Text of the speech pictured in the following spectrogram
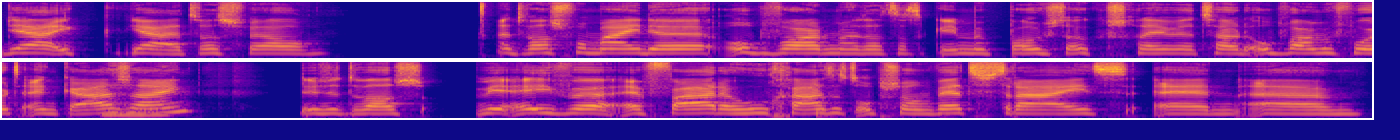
Ja, ik, ja het was wel het was voor mij de opwarmen, dat had ik in mijn post ook geschreven. Het zou de opwarmen voor het NK mhm. zijn. Dus het was weer even ervaren hoe gaat het op zo'n wedstrijd. En um,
